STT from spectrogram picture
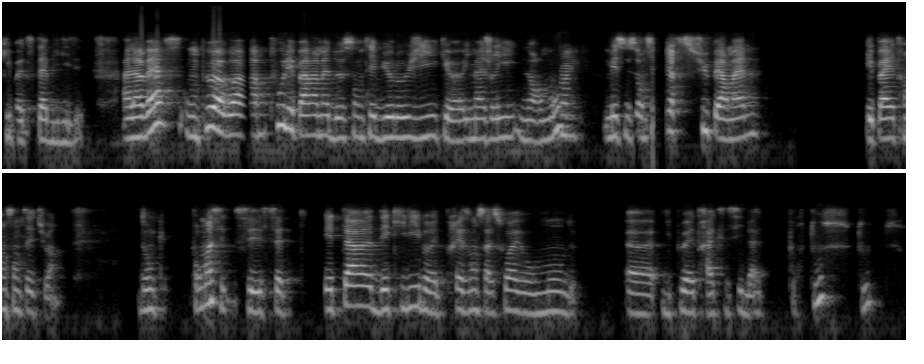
qui peut être stabilisée. À l'inverse, on peut avoir tous les paramètres de santé biologique, euh, imagerie normaux, mais se sentir super mal et pas être en santé, tu vois. Donc, pour moi, c'est cet état d'équilibre et de présence à soi et au monde, euh, il peut être accessible à pour tous, toutes.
